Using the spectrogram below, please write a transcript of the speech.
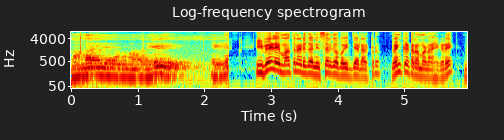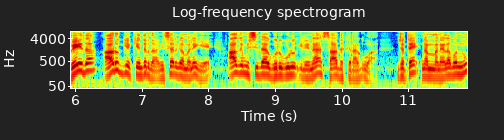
ನಮ್ಮದಾಗಿದೆ ನಮ್ಮ ಮಾತನ್ನು ಹೇಳಿ ಈ ವೇಳೆ ಮಾತನಾಡಿದ ನಿಸರ್ಗ ವೈದ್ಯ ಡಾಕ್ಟರ್ ವೆಂಕಟರಮಣ ಹೆಗಡೆ, ವೇದ ಆರೋಗ್ಯ ಕೇಂದ್ರದ ನಿಸರ್ಗ ಮನೆಗೆ ಆಗಮಿಸಿದ ಗುರುಗಳು ಇಲ್ಲಿನ ಸಾಧಕರಾಗುವ ಜೊತೆ ನಮ್ಮ ನೆಲವನ್ನು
